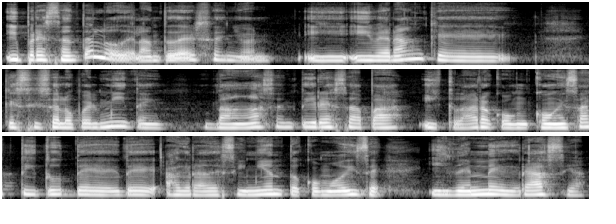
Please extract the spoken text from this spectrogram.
y preséntenlo delante del Señor. Y, y verán que, que si se lo permiten, van a sentir esa paz y claro, con, con esa actitud de, de agradecimiento, como dice, y denle gracias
